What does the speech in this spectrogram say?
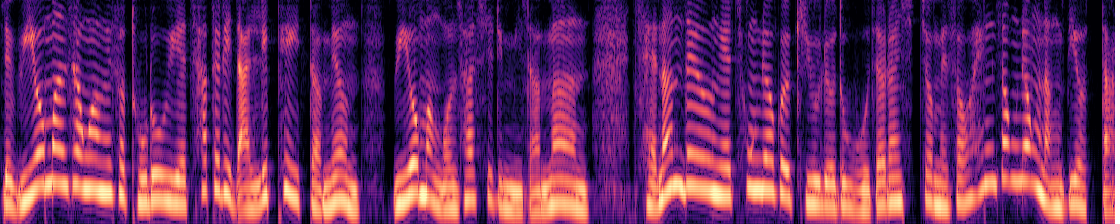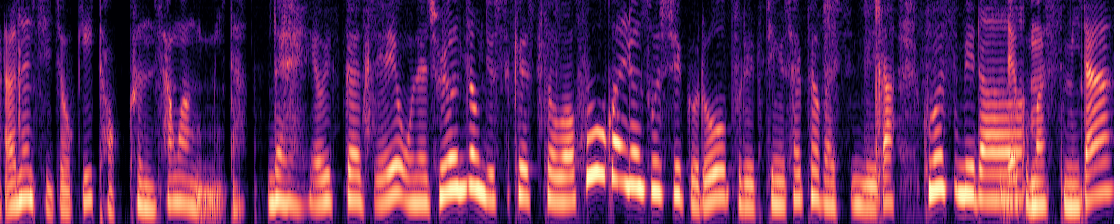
근데 위험한 상황에서 도로 위에 차들이 난립해 있다면 위험한 건 사실입니다만 재난 대응에 총력을 기울여도 모자란 시점에서 행정력 낭비였다라는 지적이 더 큰 상황입니다. 네, 여기까지 오늘 조현정 뉴스캐스터와 호우 관련 소식으로 브리핑 살펴봤습니다. 고맙습니다. 네, 고맙습니다.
